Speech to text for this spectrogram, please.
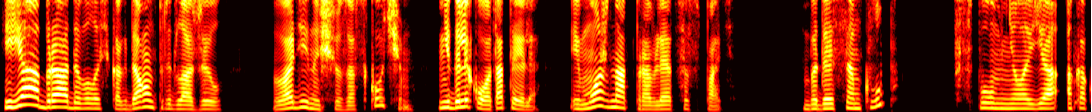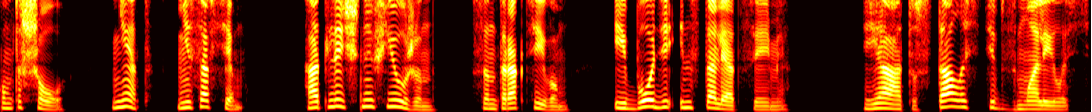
и я обрадовалась, когда он предложил «В один еще заскочим, недалеко от отеля, и можно отправляться спать». «БДСМ-клуб?» Вспомнила я о каком-то шоу. Нет, не совсем. Отличный фьюжн с интерактивом и боди-инсталляциями. Я от усталости взмолилась.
